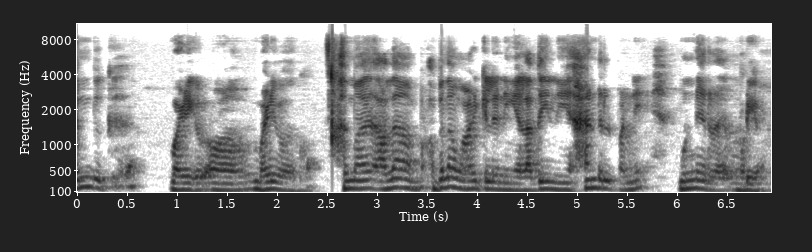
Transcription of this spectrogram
தெம்புக்கு வழி வழிவகுக்கும். அது மாதிரி அதான் அப்பதான் வாழ்க்கையில நீங்க எல்லாத்தையும் நீங்கள் ஹேண்டில் பண்ணி முன்னேற முடியும்.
